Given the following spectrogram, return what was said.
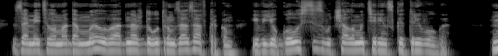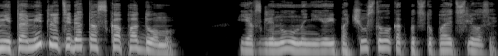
— заметила мадам Мелва однажды утром за завтраком, и в ее голосе звучала материнская тревога. Не томит ли тебя тоска по дому?» Я взглянул на нее и почувствовал, как подступают слезы.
